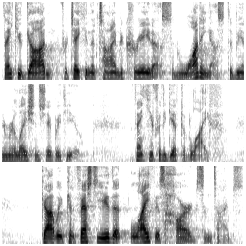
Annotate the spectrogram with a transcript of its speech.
thank you, God, for taking the time to create us and wanting us to be in a relationship with you. Thank you for the gift of life. God, we confess to you that life is hard sometimes.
